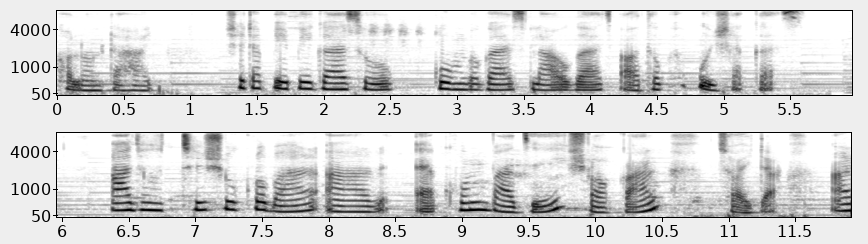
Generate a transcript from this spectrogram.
ফলনটা হয়। সেটা পেঁপে গাছ হোক, কুমড়ো গাছ, লাউ গাছ অথবা পুঁইশাক গাছ। আজ হচ্ছে শুক্রবার আর এখন বাজে সকাল ছয়টা। আর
